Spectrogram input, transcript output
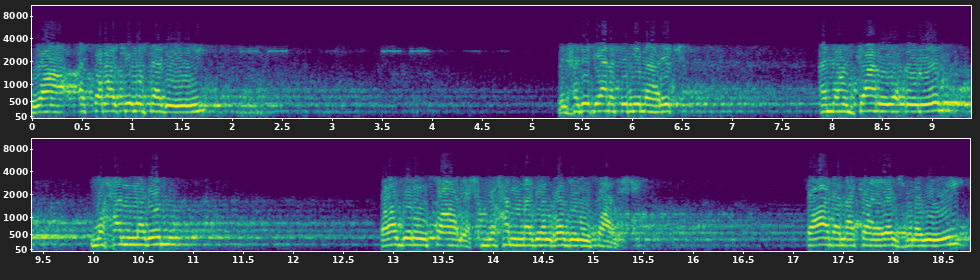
والسراج في مسنده من حديث أنس بن مالك أنهم كانوا يقولون محمد رجل صالح محمد رجل صالح. فهذا ما كان يزفن به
